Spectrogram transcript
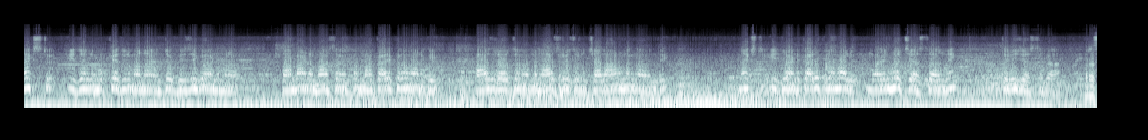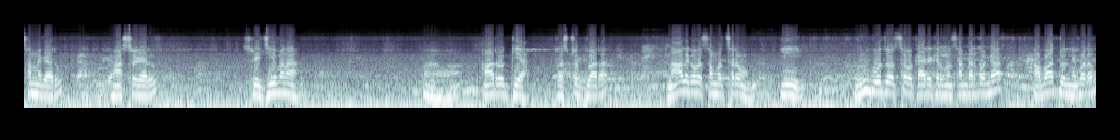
నెక్స్ట్ ఇతరులు ముఖ్య అతిథులు మన ఎంతో బిజీగా ఉండి మన రామాయణ మాసం మా కార్యక్రమానికి హాజరవుతూ మమ్మల్ని ఆశ్రయించడం చాలా ఆనందంగా ఉంది. నెక్స్ట్ ఇట్లాంటి కార్యక్రమాలు మరెన్నో చేస్తారని తెలియజేస్తున్నా. ప్రసన్న గారు మాస్టర్ గారు శ్రీ జీవన ఆరోగ్య ట్రస్ట్ ద్వారా నాలుగవ సంవత్సరం ఈ గురు పూజోత్సవ కార్యక్రమం సందర్భంగా అవార్డులను ఇవ్వడం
